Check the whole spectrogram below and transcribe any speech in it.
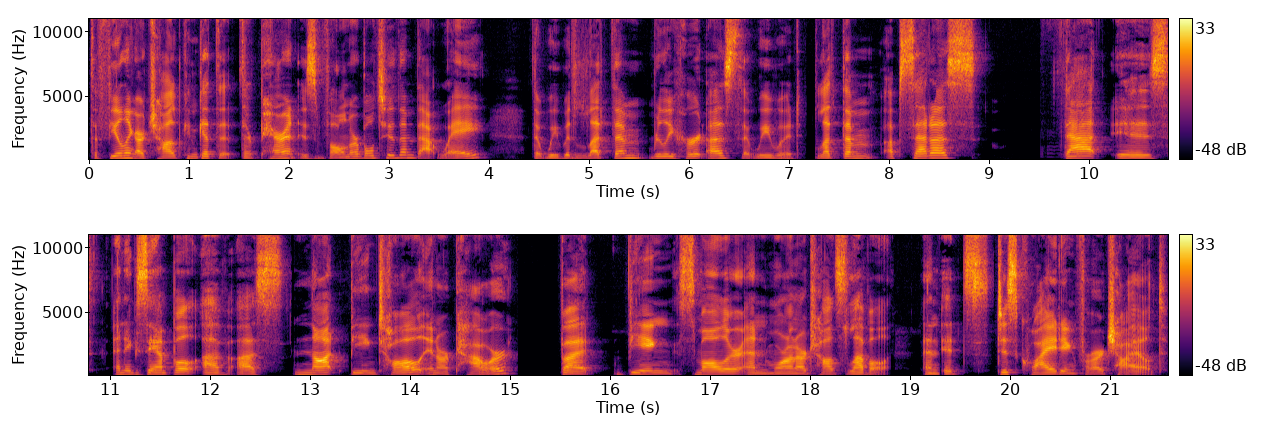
the feeling our child can get that their parent is vulnerable to them that way, that we would let them really hurt us, that we would let them upset us, that is an example of us not being tall in our power, but being smaller and more on our child's level. And it's disquieting for our child.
